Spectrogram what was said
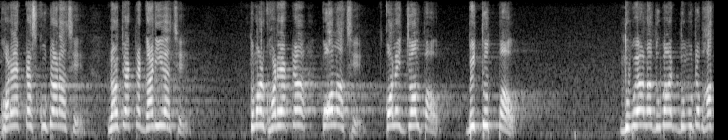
ঘরে একটা স্কুটার আছে, নয়তো একটা গাড়ি আছে। তোমার ঘরে একটা কল আছে, কলের জল পাও, বিদ্যুৎ পাও, দুবেলা দুবার দুমুটো ভাত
